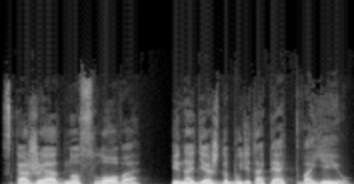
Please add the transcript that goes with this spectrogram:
Скажи одно слово, и надежда будет опять твоею.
